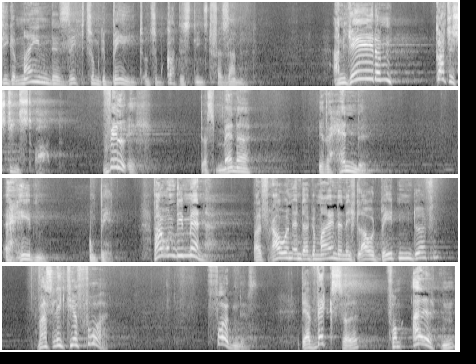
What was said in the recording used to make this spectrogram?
die Gemeinde sich zum Gebet und zum Gottesdienst versammelt. An jedem Gottesdienstort will ich, dass Männer ihre Hände erheben und beten. Warum die Männer? Weil Frauen in der Gemeinde nicht laut beten dürfen? Was liegt hier vor? Folgendes. Der Wechsel vom Alten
